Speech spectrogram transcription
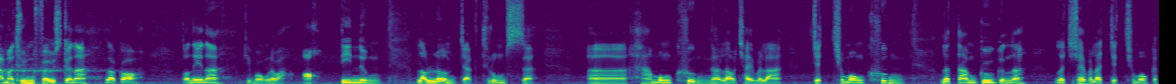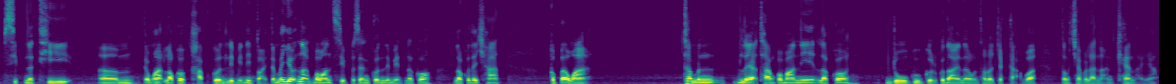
เรามาถึง First กันนะ แล้วก็ตอนนี้นะกี่โมงแล้ววะอ๋อตีหนึ่งเราเริ่มจากทรุมส์ห้าโมงครึ่งนะเราใช้เวลา 7 ชั่วโมงครึ่ง แล้วตาม Google นะเราจะใช้เวลา 7 ชั่วโมงกับ 10 นาทีแต่ว่าเราก็ขับเกินลิมิตนิดหน่อย แต่ไม่เยอะนะประมาณ 10%เกินลิมิต แล้วก็เราก็ได้ชาร์จ ก็แปลว่า ถ้ามันระยะทางประมาณนี้แล้วก็ดู Google ก็ได้นะว่าถ้าเราจะกะว่าต้องใช้เวลานานแค่ไหนอะ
